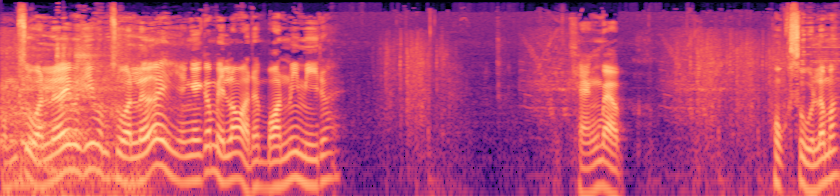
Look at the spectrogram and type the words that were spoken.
ผมสวนเลยเมื่อกี้ผมสวนเลย ยังไงก็ไม่รอดนะบอลไม่มีด้วย แข็งแบบ60แล้วมั้ง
